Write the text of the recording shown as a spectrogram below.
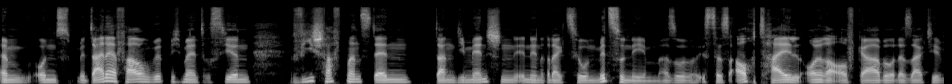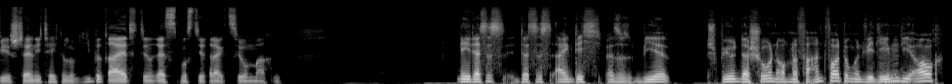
Ähm, und mit deiner Erfahrung würde mich mal interessieren, wie schafft man es denn, dann die Menschen in den Redaktionen mitzunehmen? Also ist das auch Teil eurer Aufgabe oder sagt ihr, wir stellen die Technologie bereit, den Rest muss die Redaktion machen? Nee, das ist, das ist eigentlich, also wir spüren da schon auch eine Verantwortung und wir leben mhm. die auch.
